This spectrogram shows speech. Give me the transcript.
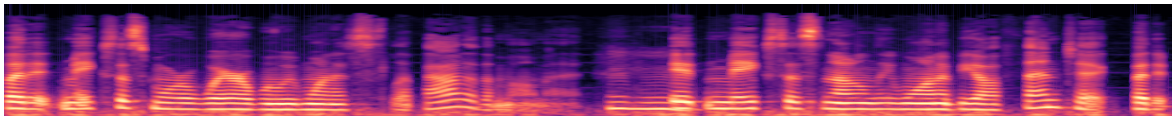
but it makes us more aware when we want to slip out of the moment. Mm-hmm. It makes us not only want to be authentic, but it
